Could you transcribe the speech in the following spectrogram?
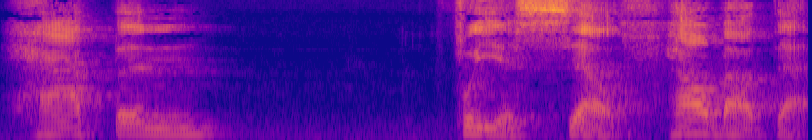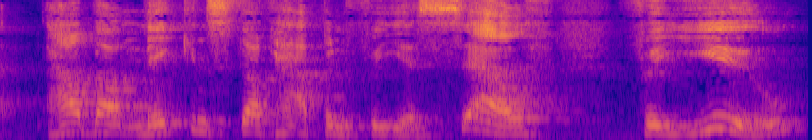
happen for yourself. How about that? How about making stuff happen for yourself, for you,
